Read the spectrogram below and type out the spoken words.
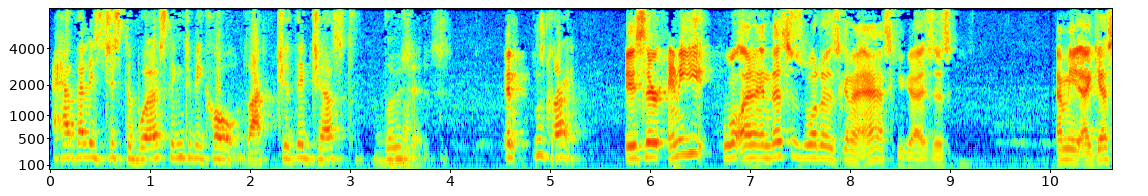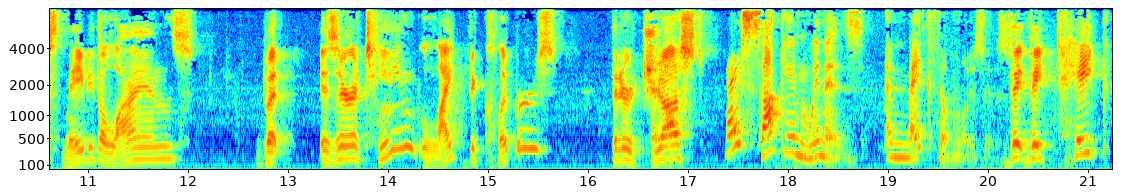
how that is just the worst thing to be called. Like they're just losers. and It was great. is there any? Well, and, and this is what I was going to ask you guys. Is I mean, I guess maybe the Lions, but is there a team like the Clippers that are just They suck in winners and make them losers. they they take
